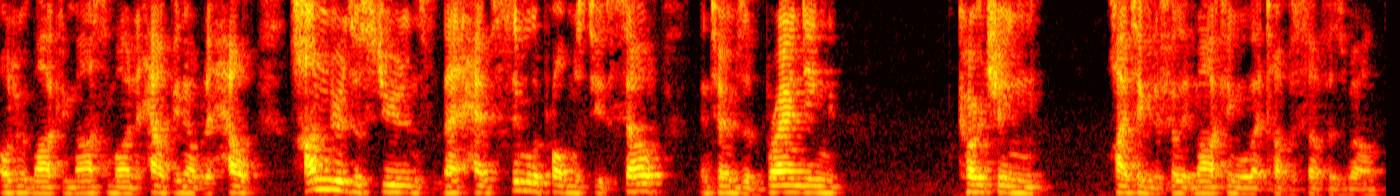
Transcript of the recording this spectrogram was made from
Ultimate Marketing Mastermind and how being able to help hundreds of students that have similar problems to yourself in terms of branding, coaching, high ticket affiliate marketing, all that type of stuff as well.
